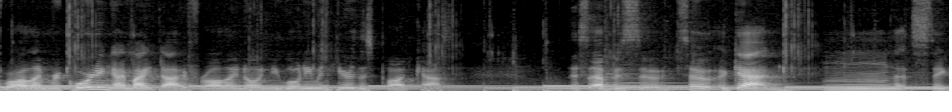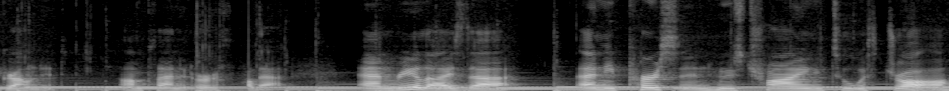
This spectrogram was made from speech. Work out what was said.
while I'm recording, I might die for all I know, and you won't even hear this podcast this episode. So, again, mm, let's stay grounded on planet Earth, all that. And realize that any person who's trying to withdraw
